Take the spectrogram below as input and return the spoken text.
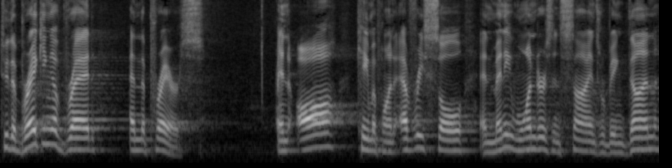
to the breaking of bread and the prayers. And awe came upon every soul, and many wonders and signs were being done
